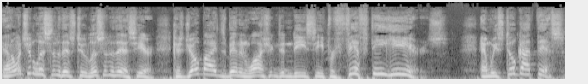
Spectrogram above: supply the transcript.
And I want you to listen to this too. Listen to this here, because Joe Biden's been in Washington D.C. for 50 years, and we still got this.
